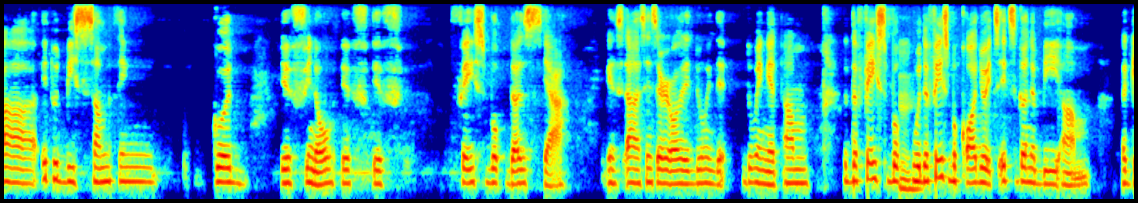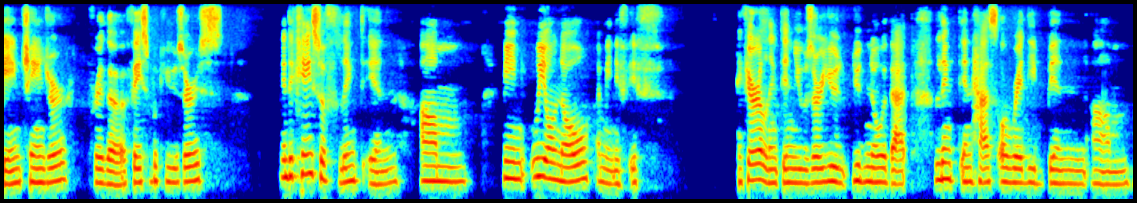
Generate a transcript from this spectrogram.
uh it would be something good if you know if if facebook does yeah I guess uh, since they're already doing it doing it um with the facebook Mhm. with the facebook audio it's it's gonna be um a game changer for the facebook users. In the case of linkedin um i mean we all know i mean if if if you're a linkedin user you you'd know that linkedin has already been um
